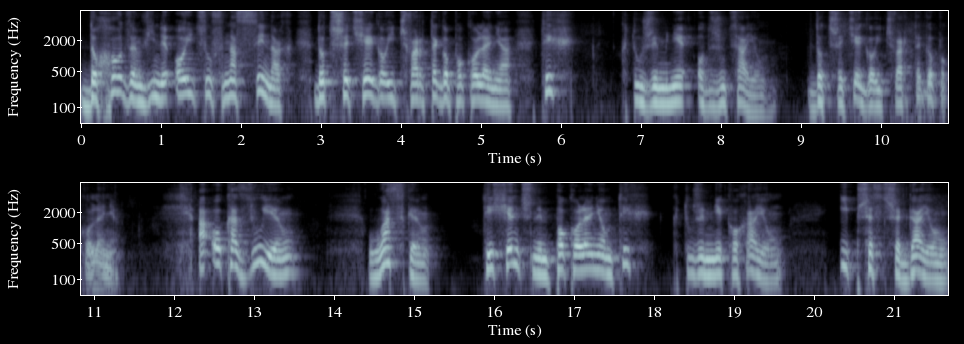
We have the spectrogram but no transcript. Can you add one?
Dochodzę winy ojców na synach do trzeciego i czwartego pokolenia, tych, którzy mnie odrzucają, do trzeciego i czwartego pokolenia. A okazuję łaskę tysięcznym pokoleniom tych, którzy mnie kochają i przestrzegają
